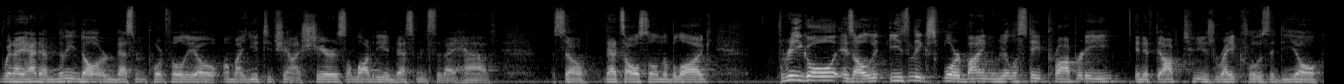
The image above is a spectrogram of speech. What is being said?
when I had a million dollar investment portfolio on my YouTube channel. It shares a lot of the investments that I have. So that's also on the blog. Three goal is I'll easily explore buying real estate property, and if the opportunity is right, close the deal.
